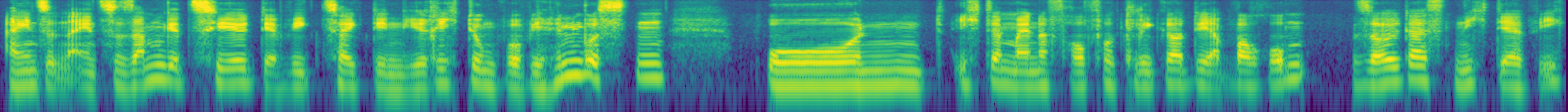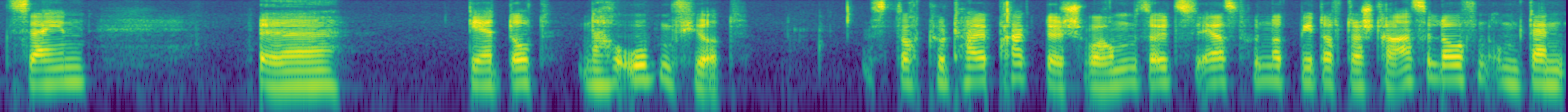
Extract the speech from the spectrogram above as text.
Eins und eins zusammengezählt. Der Weg zeigt in die Richtung, wo wir hin mussten. Und ich dann meiner Frau verklickert, ja, warum soll das nicht der Weg sein, äh, der dort nach oben führt? Ist doch total praktisch. Warum sollst du erst 100 Meter auf der Straße laufen, um dann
